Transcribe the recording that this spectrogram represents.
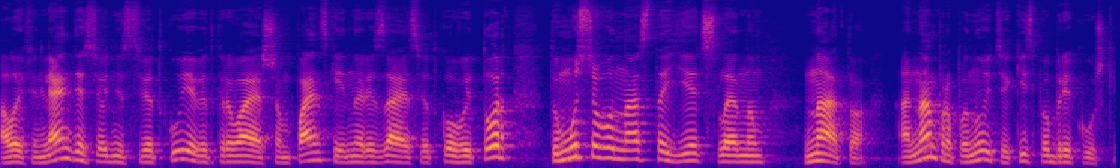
Але Фінляндія сьогодні святкує, відкриває шампанське і нарізає святковий торт, тому що вона стає членом НАТО. А нам пропонують якісь побрякушки.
